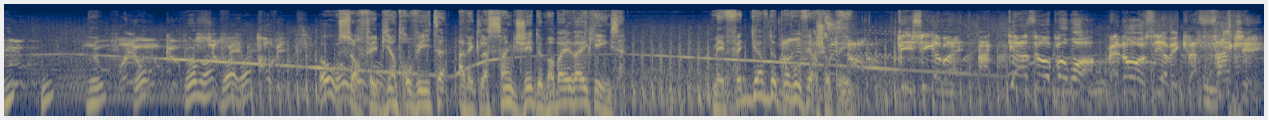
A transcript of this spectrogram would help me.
Hmm nous hmm voyons que vous surfez trop vite. Oh, oh. Surfez bien trop vite avec la 5G de Mobile Vikings. Mais faites gaffe de ne pas vous faire choper. 10 gigabytes à 15 euros par mois. Maintenant aussi avec la 5G.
